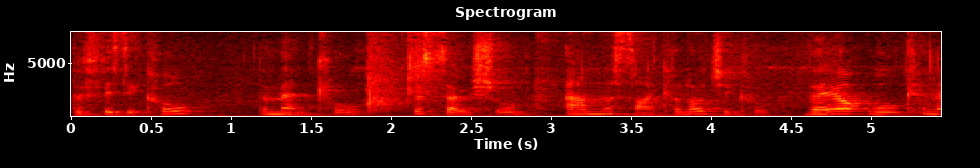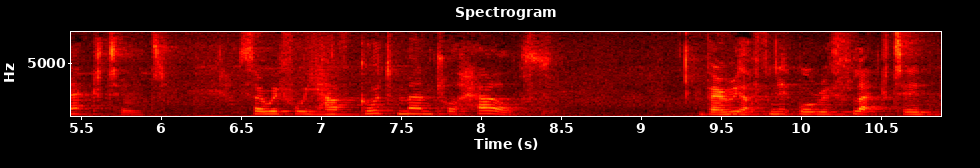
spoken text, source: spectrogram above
the physical, the mental, the social, and the psychological. They are all connected. So if we have good mental health, very often it will reflect in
